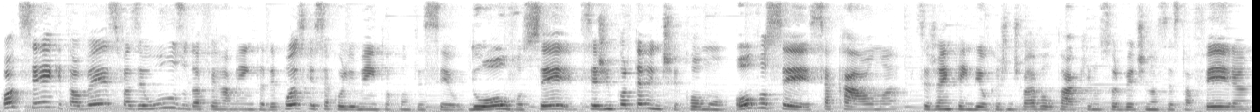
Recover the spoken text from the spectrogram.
Pode ser que talvez fazer uso da ferramenta depois que esse acolhimento aconteceu, do ou você, seja importante, como ou você se acalma, você já entendeu que a gente vai voltar aqui no sorvete na sexta-feira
